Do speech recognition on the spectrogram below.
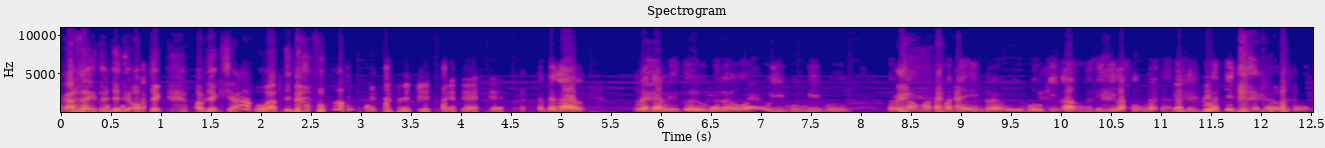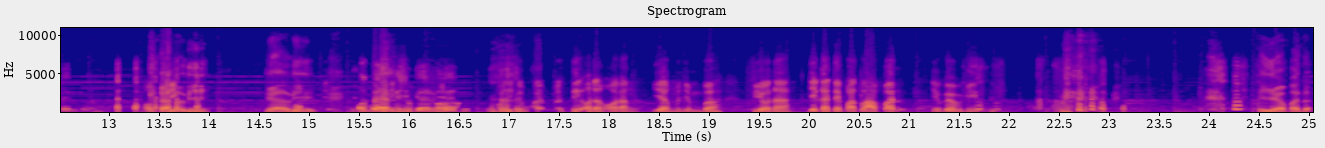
karena itu jadi objek objek syahwat tidak dengar dengar itu para wa- wibu-wibu terutama temannya Indra wibu Gilang si Gilang mereka nanti buat jadi ketua temannya Indra gali gali oh gali gali aja. Berarti orang-orang yang menyembah Fiona JKT48 juga begitu. Iya pada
